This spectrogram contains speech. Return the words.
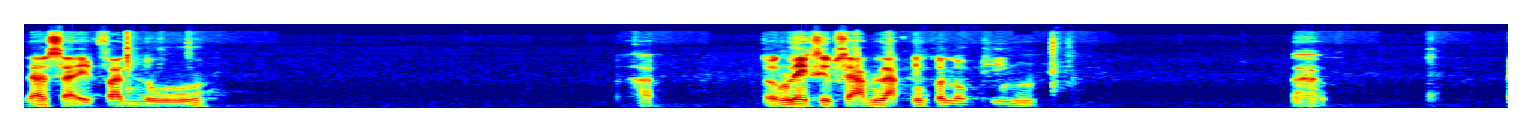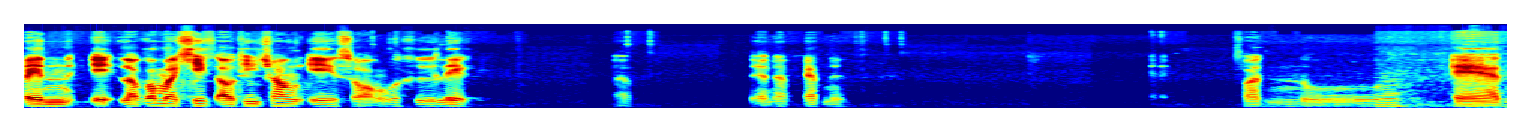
แล้วใส่ฟันหนูครับตรงเลขสิบสามหลักนี่ก็ลบทิ้งนะครับเป็นเอเราก็มาคลิกเอาที่ช่อง A สองก็คือเลขครับเดี๋ยวนะแป๊บนึงฟันหนูแอน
